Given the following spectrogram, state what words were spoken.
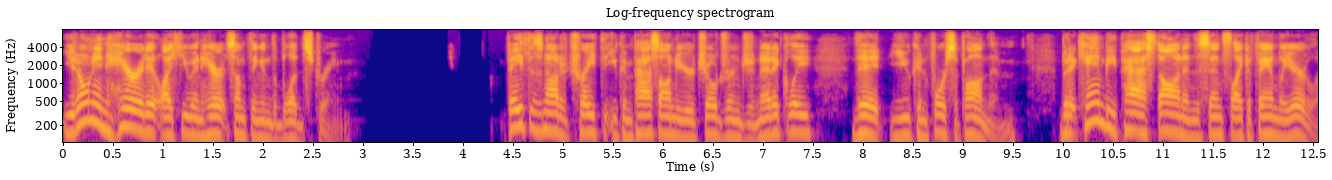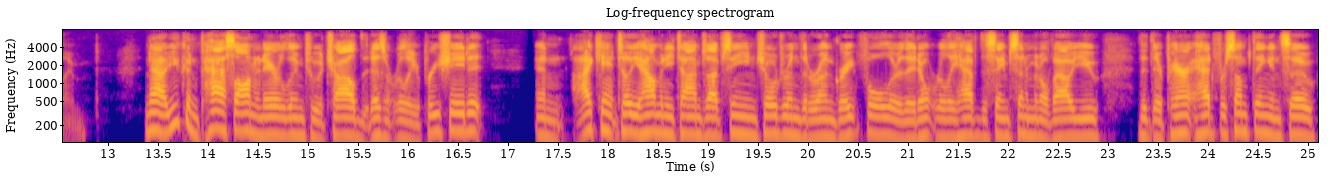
You don't inherit it like you inherit something in the bloodstream. Faith is not a trait that you can pass on to your children genetically that you can force upon them, but it can be passed on in the sense like a family heirloom. Now, you can pass on an heirloom to a child that doesn't really appreciate it, and I can't tell you how many times I've seen children that are ungrateful or they don't really have the same sentimental value that their parent had for something and so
